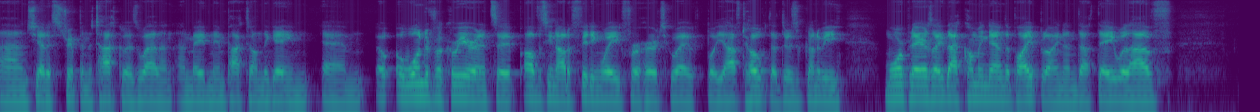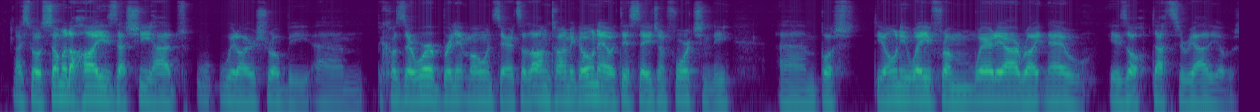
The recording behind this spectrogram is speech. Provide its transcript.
and she had a strip in the tackle as well and, and made an impact on the game. Um, a, a, wonderful career, and it's a, obviously not a fitting way for her to go out, but you have to hope that there's going to be more players like that coming down the pipeline and that they will have, I suppose, some of the highs that she had with Irish rugby um, because there were brilliant moments there. It's a long time ago now at this stage, unfortunately, um, but the only way from where they are right now is up. That's the reality of it.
